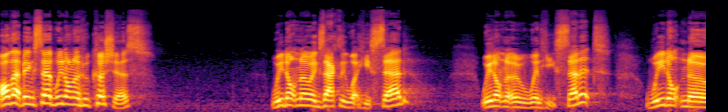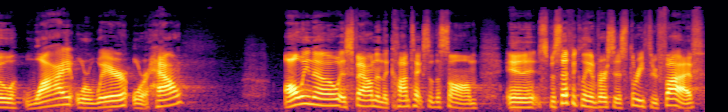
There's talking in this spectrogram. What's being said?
all that being said, we don't know who Cush is. We don't know exactly what he said. We don't know when he said it. We don't know why or where or how. All we know is found in the context of the psalm, and specifically in verses 3 through 5,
